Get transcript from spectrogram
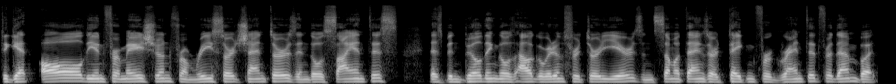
to get all the information from research centers and those scientists that's been building those algorithms for 30 years. And some of things are taken for granted for them but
